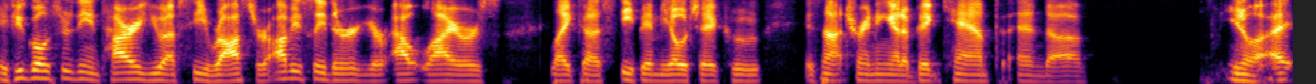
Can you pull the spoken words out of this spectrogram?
If you go through the entire UFC roster, obviously there are your outliers like uh, Stipe Miocic, who is not training at a big camp, and uh, you know, I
